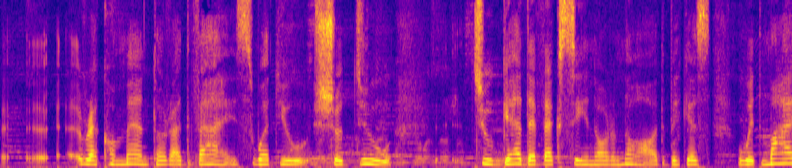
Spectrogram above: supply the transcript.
uh, recommend or advise what you should do to get the vaccine or not because with my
